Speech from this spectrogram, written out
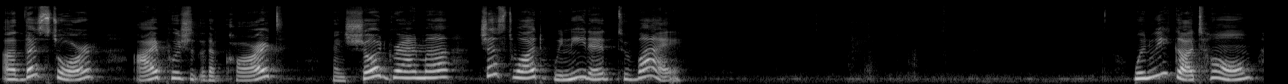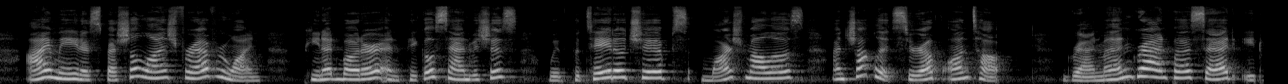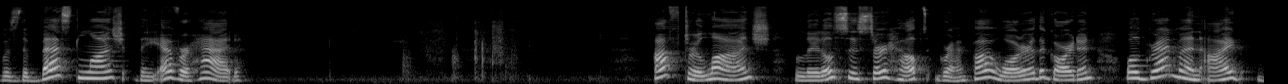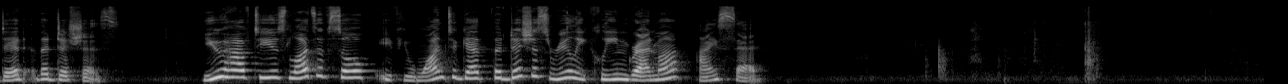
At the store, I pushed the cart and showed Grandma just what we needed to buy. When we got home, I made a special lunch for everyone peanut butter and pickle sandwiches with potato chips, marshmallows, and chocolate syrup on top. Grandma and Grandpa said it was the best lunch they ever had. After lunch, little sister helped Grandpa water the garden while Grandma and I did the dishes. You have to use lots of soap if you want to get the dishes really clean, Grandma, I said.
